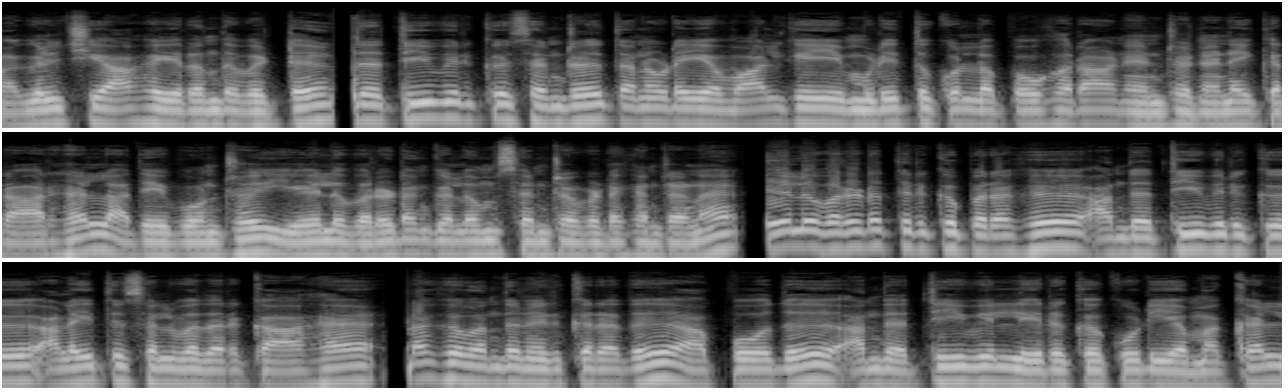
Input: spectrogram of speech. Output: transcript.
மகிழ்ச்சியாக இருந்துவிட்டு இந்த தீவிற்கு சென்று தன்னுடைய வாழ்க்கையை முடித்துக் கொள்ள போகிறான் என்று நினைக்கிறார்கள். அதே போன்று ஏழு வருடங்களும் சென்று விடுகின்றன. ஏழு வருடத்திற்கு பிறகு அந்த தீவிற்கு அழைத்து செல்வதற்காக படகு வந்து நிற்கிறது. அப்போது அந்த தீவில் இருக்கக்கூடிய மக்கள்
